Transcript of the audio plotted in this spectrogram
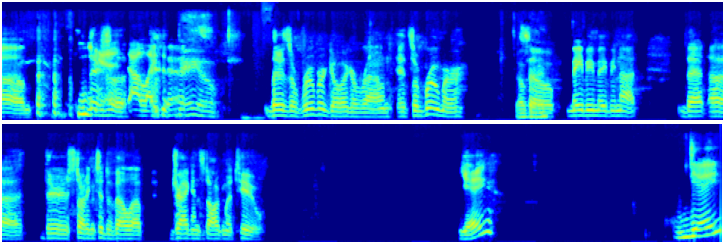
Um, There's yeah, a- I like that. Damn. there's a rumor going around. It's a rumor, Okay. so maybe, maybe not. That uh, they're starting to develop Dragon's Dogma 2. Yay? Yay!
